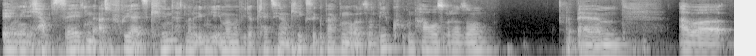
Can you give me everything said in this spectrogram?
irgendwie, ich habe selten, also früher als Kind hat man irgendwie immer mal wieder Plätzchen und Kekse gebacken oder so ein Lebkuchenhaus oder so. Ähm, aber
